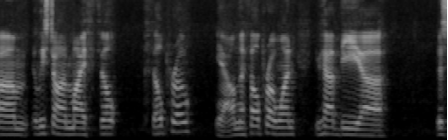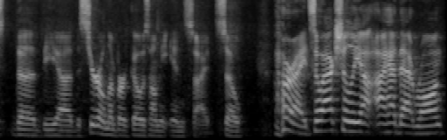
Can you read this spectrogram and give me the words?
Um, at least on my Fel Fel-Pro, yeah, on the Fel-Pro one, you have the uh, this the the the serial number goes on the inside. So, all right. So actually, I, had that wrong.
